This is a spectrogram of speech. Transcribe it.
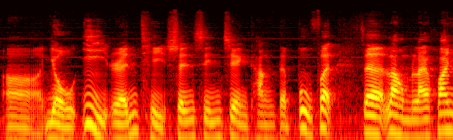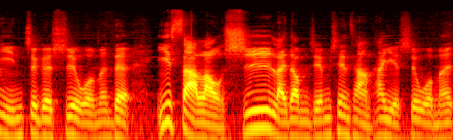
呃有益人体身心健康的部分。这让我们来欢迎，这个是我们的伊莎老师来到我们节目现场，他也是我们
